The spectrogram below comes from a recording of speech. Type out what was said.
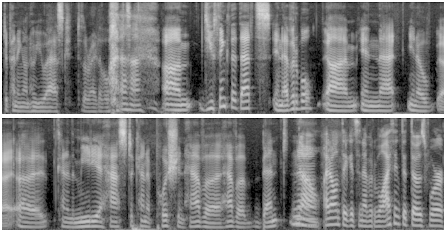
depending on who you ask, to the right or the left. Uh-huh. Um, do you think that that's inevitable um, in that you know uh, uh, kind of the media has to kind of push and have a have a bent? No. I don't think it's inevitable. I think that those were,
